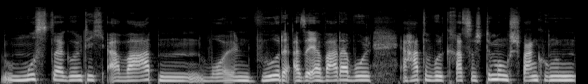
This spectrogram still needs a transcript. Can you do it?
mustergültig erwarten wollen würde. Also er war da wohl, er hatte wohl krasse Stimmungsschwankungen.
